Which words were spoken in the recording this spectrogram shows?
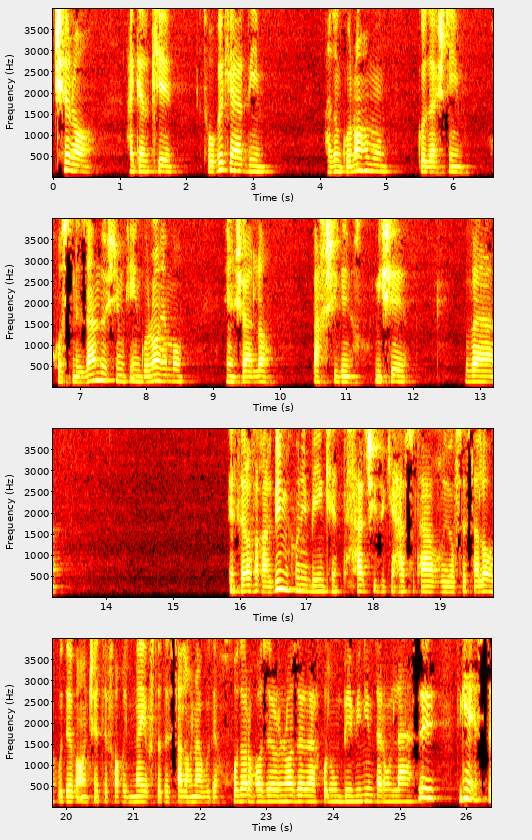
چرا اگر که توبه کردیم از اون گناهمون گذشتیم حسن زن داشتیم که این گناه ما انشاءالله بخشیده میشه و اعتراف قلبی می‌کنیم به اینکه هر چیزی که هست و تحقق یافته صلاح بوده و آنچه اتفاقی نیفتاده صلاح نبوده. خدا رو حاضر و ناظر در خودمون ببینیم در اون لحظه. دیگه است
